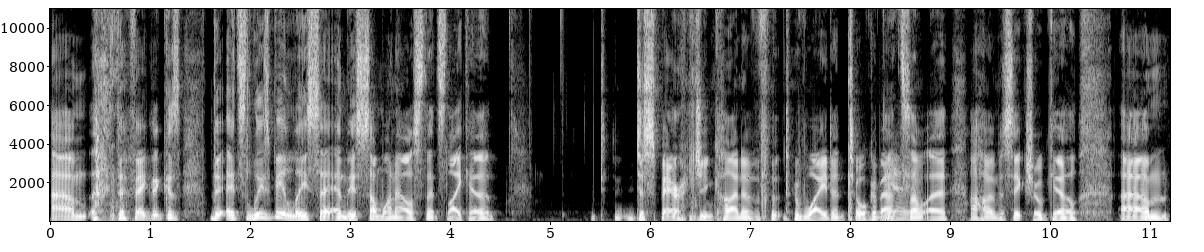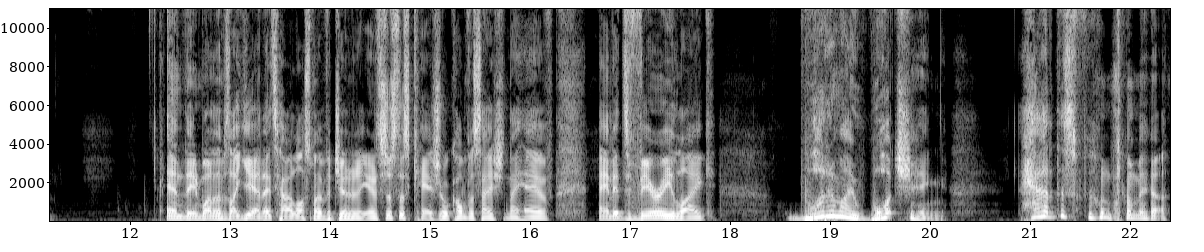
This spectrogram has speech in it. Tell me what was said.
um, the fact that because it's lesbian Lisa and there's someone else that's like a d- disparaging kind of way to talk about Yeah, some a, a homosexual girl. Um, and then one of them's like, "Yeah, that's how I lost my virginity." And it's just this casual conversation they have, and it's very like, "What am I watching? How did this film come out?"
